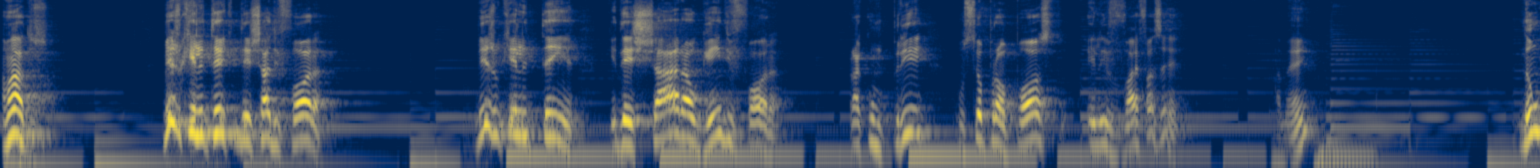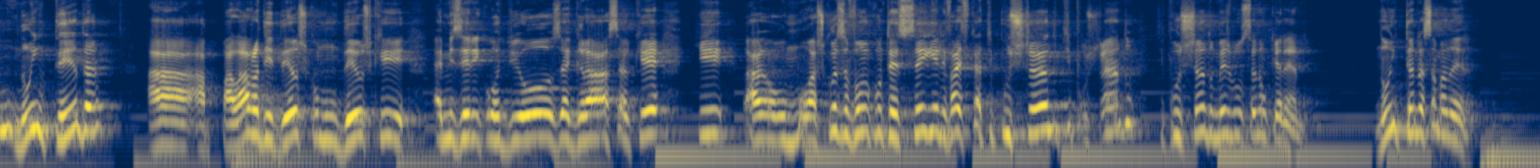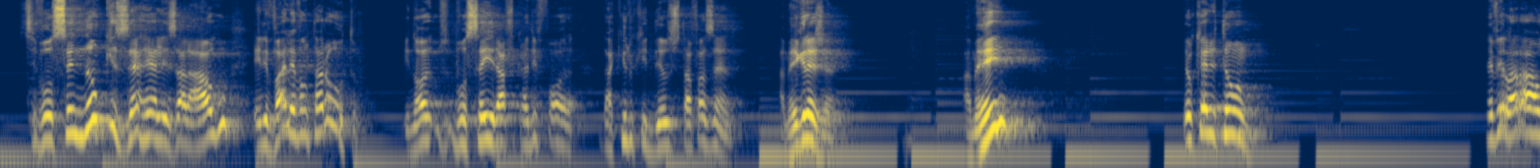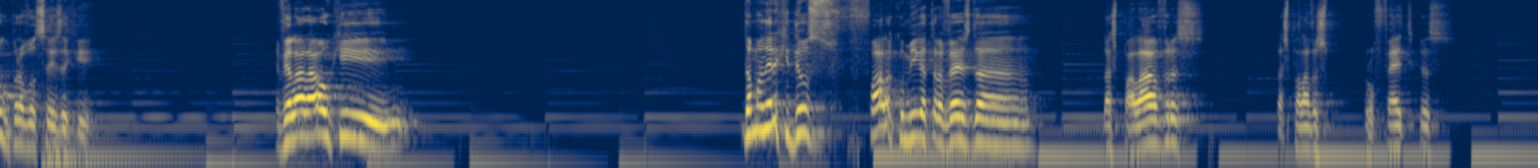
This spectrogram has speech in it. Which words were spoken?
Amados, mesmo que Ele tenha que deixar de fora, mesmo que Ele tenha que deixar alguém de fora para cumprir o seu propósito, Ele vai fazer. Amém? Não, não entenda a, a, palavra de Deus como um Deus que é misericordioso, é graça, é o quê? Que as coisas vão acontecer e Ele vai ficar te puxando, te puxando, te puxando, mesmo você não querendo. Não entenda dessa maneira. Se você não quiser realizar algo, Ele vai levantar outro. E nós, você irá ficar de fora daquilo que Deus está fazendo. Amém, igreja? Amém? Eu quero então revelar algo para vocês aqui. Revelar algo que. Da maneira que Deus fala comigo através da, das palavras, das palavras proféticas,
